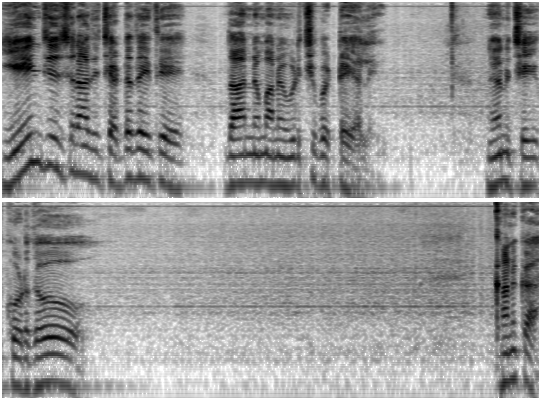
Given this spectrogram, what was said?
ఏం చేసినా అది చెడ్డదైతే దాన్ని మనం విడిచిపెట్టేయాలి. నేను చేయకూడదు. కనుక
